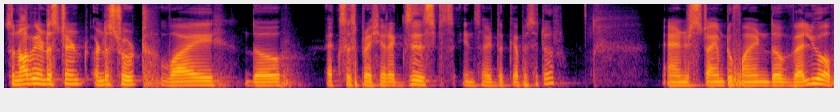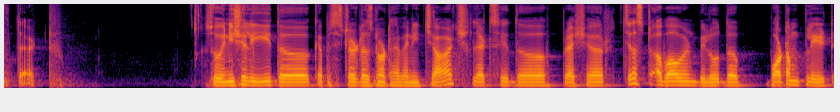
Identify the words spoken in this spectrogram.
So now we understand understood why the excess pressure exists inside the capacitor and it's time to find the value of that. So initially the capacitor does not have any charge. Let's say the pressure just above and below the bottom plate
